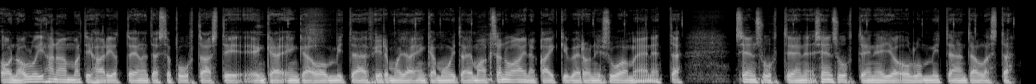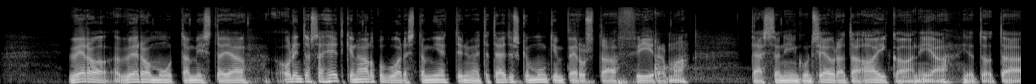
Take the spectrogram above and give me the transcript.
on ollut ihan ammattiharjoittajana tässä puhtaasti, enkä, enkä ole mitään firmoja enkä muita, ja maksanut aina kaikki veroni Suomeen, että sen suhteen, sen suhteen ei ole ollut mitään tällaista vero, veromuuttamista, ja olin tuossa hetken alkuvuodesta miettinyt, että täytyisikö munkin perustaa firma, tässä niin kuin seurata aikaani ja, ja tota,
